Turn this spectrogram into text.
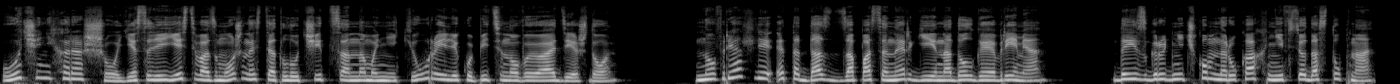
Очень хорошо, если есть возможность отлучиться на маникюр или купить новую одежду. Но вряд ли это даст запас энергии на долгое время – да и с грудничком на руках не все доступно.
